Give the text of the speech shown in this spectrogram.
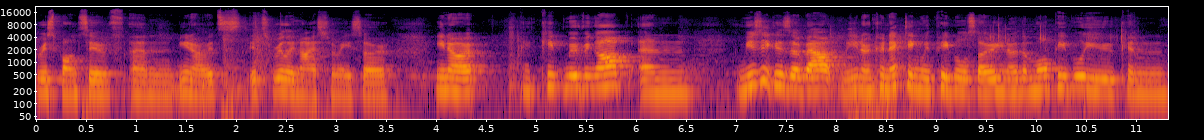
responsive, and you know it's it's really nice for me. So, you know, I keep moving up, and music is about you know connecting with people. So you know, the more people you can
